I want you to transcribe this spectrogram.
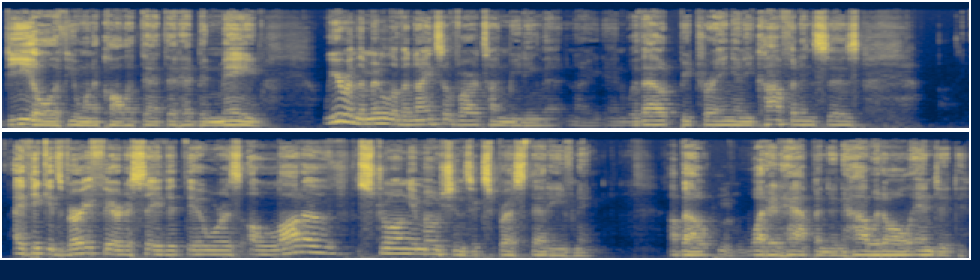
deal, if you want to call it that, that had been made. We were in the middle of a Knights of Vartan meeting that night, and without betraying any confidences, I think it's very fair to say that there was a lot of strong emotions expressed that evening about mm-hmm. what had happened and how it all ended.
